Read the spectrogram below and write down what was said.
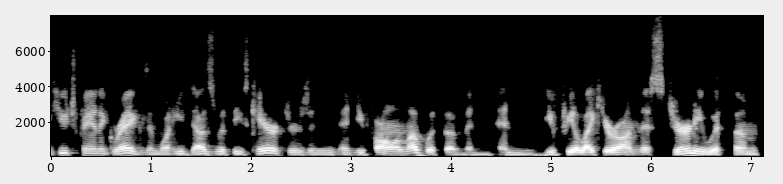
A huge fan of greg's and what he does with these characters and and you fall in love with them and and you feel like you're on this journey with them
